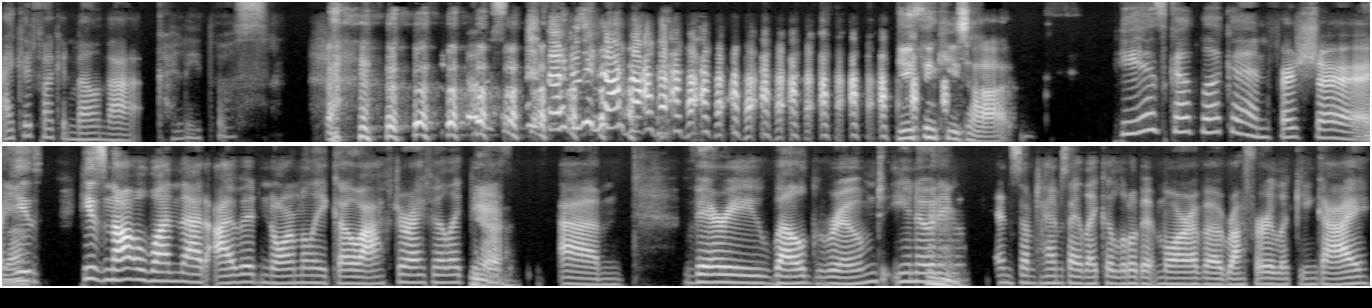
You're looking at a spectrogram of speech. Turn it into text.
I could fucking moan that. Carlitos. Do you think he's hot? he is good looking for sure. Yeah. He's he's not one that I would normally go after. I feel like Yeah. um very well groomed, you know what I Mhm. mean? And sometimes I like a little bit more of a rougher looking guy.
